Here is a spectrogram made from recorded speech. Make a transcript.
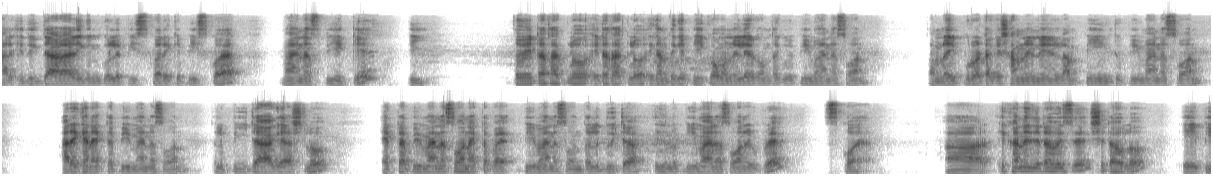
আর এদিক দিয়ে আড়াআড়ি গুণ করলে পি স্কোয়ার একে পি স্কোয়ার মাইনাস পি একে পি। তো এটা থাকল এটা থাকল, এখান থেকে পি কমন নিলে এরকম থাকবে পি মাইনাস ওয়ান। আমরা এই পুরোটাকে সামনে নিয়ে নিলাম, P into P minus one, আর এখানে একটা পি মাইনাস ওয়ান। তাহলে পিটা আগে আসলো, একটা পি মাইনাস ওয়ান, একটা পি মাইনাস ওয়ান, তাহলে দুইটা, এই জন্য পি মাইনাস ওয়ানের উপরে স্কোয়ার। আর এখানে যেটা হয়েছে, সেটা হলো এই পি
